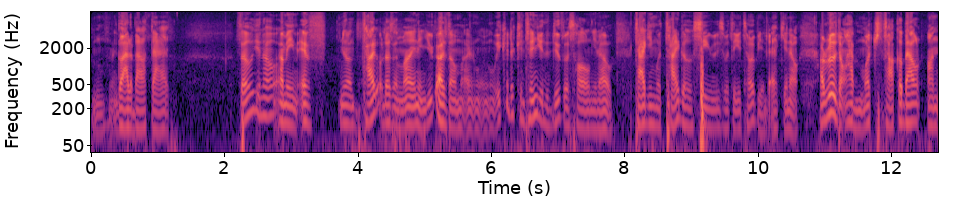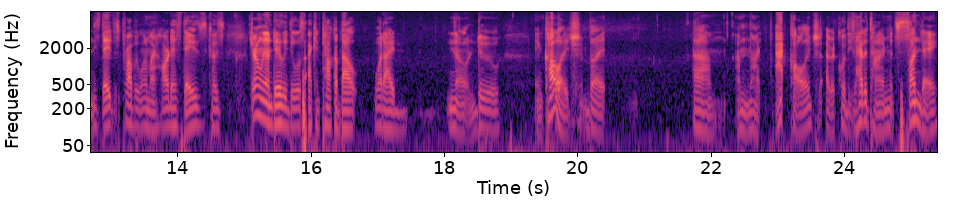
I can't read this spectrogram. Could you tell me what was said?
I'm glad about that. So you know, I mean, if you know Tiago doesn't mind and you guys don't mind, we could continue to do this whole you know tagging with Tiago series with the Utopia deck. You know, I really don't have much to talk about on these days. It's probably one of my hardest days because generally on daily duels I can talk about what I you know do in college, but um, I'm not at college. I record these ahead of time. It's Sunday.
